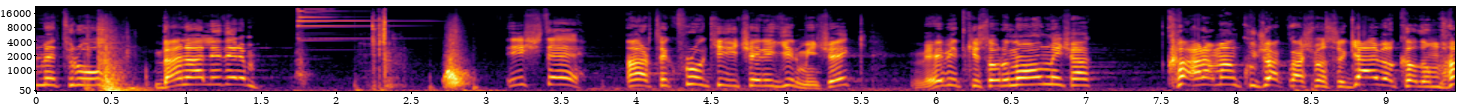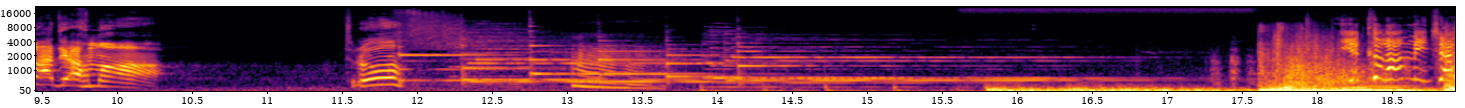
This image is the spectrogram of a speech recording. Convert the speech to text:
Endişelenme True. Ben hallederim. İşte artık Fruki içeri girmeyecek ve bitki sorunu olmayacak. Kahraman kucaklaşması gel bakalım hadi ama. True. Yakalanmayacak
